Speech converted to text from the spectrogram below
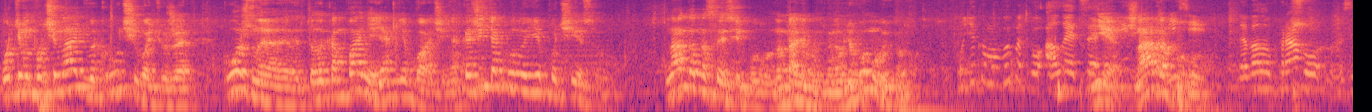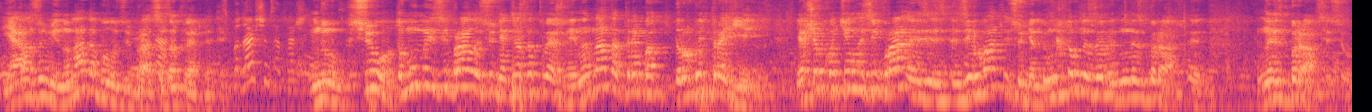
Потім починають викручувати вже кожна телекомпанія, як є бачення. Кажіть, як воно є по-чесному. Надо на сесії було, Наталя Володимирівна, в будь-якому випадку. У будь-якому випадку, але це Ні, рішення комісії. Давало право змінити Я розумію, ну треба було зібратися, затвердити. з подальшим затвердженням. Ну, все, тому ми зібрали сьогодні для затвердження. Не треба, треба робити трагедії. Якщо б хотіли зібрати, зірвати сьогодні, то ніхто б не, не, не збирався сьогодні.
